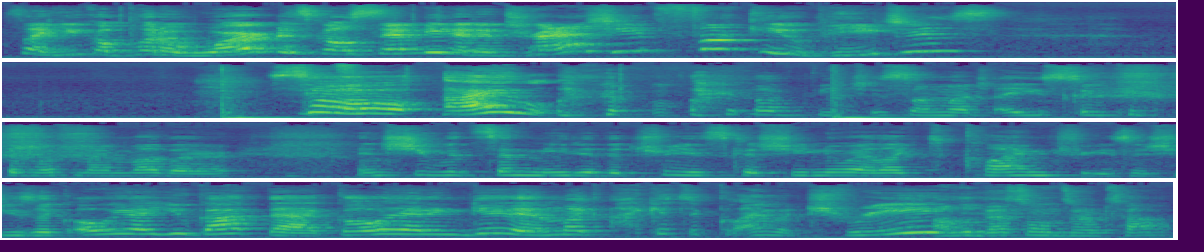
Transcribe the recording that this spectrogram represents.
It's like you gonna put a worm that's gonna send me to the trash heap? Fuck you, peaches. So I, I love beaches so much. I used to pick them with my mother, and she would send me to the trees because she knew I liked to climb trees. And she's like, "Oh yeah, you got that. Go ahead and get it." I'm like, "I get to climb a tree." All the best ones are up top.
